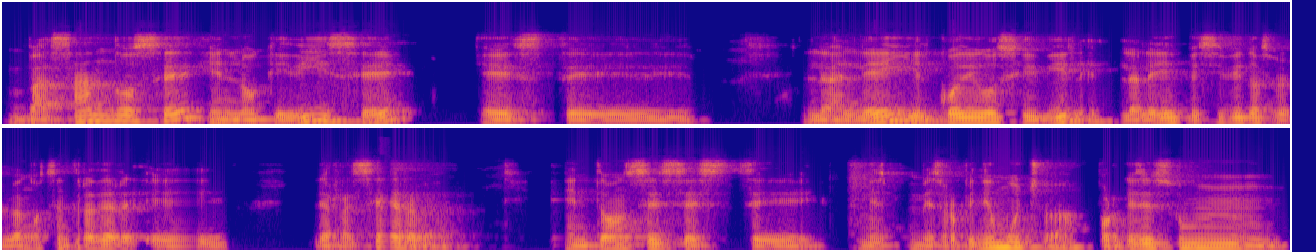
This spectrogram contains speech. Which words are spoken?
basándose en lo que dice este, la ley y el Código Civil, la ley específica sobre el Banco Central de, eh, Reserva. Entonces, este, me, sorprendió mucho, ¿ah? porque ese es un,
